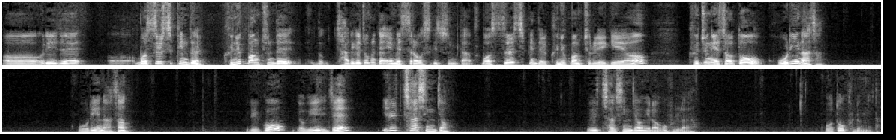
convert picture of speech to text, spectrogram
어, 우리 이제 어, 머슬 스핀들 근육 방추인데 자리가 좁으니까 MS라고 쓰겠습니다. 머슬 스핀들 근육 방추를 얘기해요. 그 중에서도 고리나선, 고리나선 그리고 여기 이제 1차 신경, 1차 신경이라고 불러요. 그것도 부릅니다.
